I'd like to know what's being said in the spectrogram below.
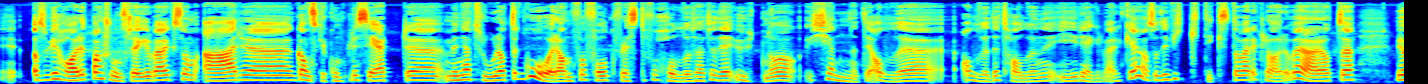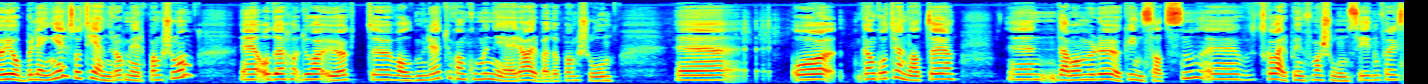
Altså, Vi har et pensjonsregelverk som er uh, ganske komplisert. Uh, men jeg tror at det går an for folk flest å forholde seg til det uten å kjenne til alle, alle detaljene i regelverket. Altså Det viktigste å være klar over er at uh, ved å jobbe lenger, så tjener du opp mer pensjon. og det, du har økt valgmulighet. Du kan kombinere arbeid og pensjon. og det kan godt hende at der man burde øke innsatsen, skal være på informasjonssiden f.eks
